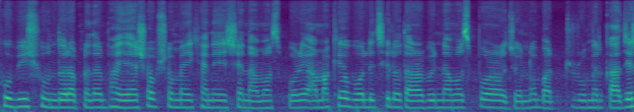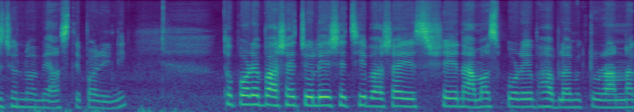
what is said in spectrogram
খুবই সুন্দর। আপনাদের ভাইয়া সব সময় এখানে এসে নামাজ পড়ে। আমাকেও বলেছিল তারাবির নামাজ পড়ার জন্য বাট রুমের কাজের জন্য আমি আসতে পারিনি। তো পরে বাসায় চলে এসেছি। বাসায় এসে নামাজ পড়ে ভাবলাম একটু রান্না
